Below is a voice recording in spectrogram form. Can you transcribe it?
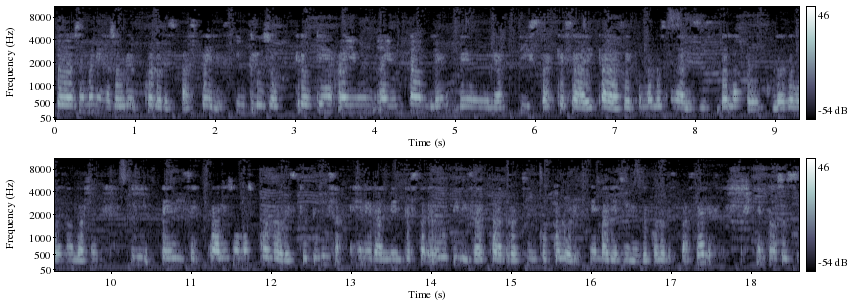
todo se maneja sobre colores pasteles. Incluso creo que hay un, hay un Tumblr de un artista que se ha dedicado a hacer como los análisis de las películas de Wes Anderson y te dice cuáles son los colores que utiliza. Generalmente está, utiliza de 4 a 5 colores en variaciones de colores pasteles. Entonces,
